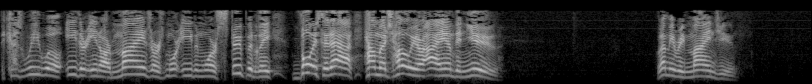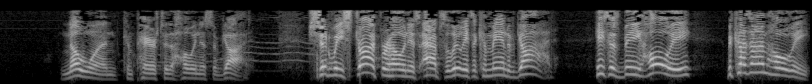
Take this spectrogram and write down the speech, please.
Because we will either in our minds or more, even more stupidly voice it out how much holier I am than you. Let me remind you no one compares to the holiness of God. Should we strive for holiness? Absolutely. It's a command of God. He says, be holy because I'm holy.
